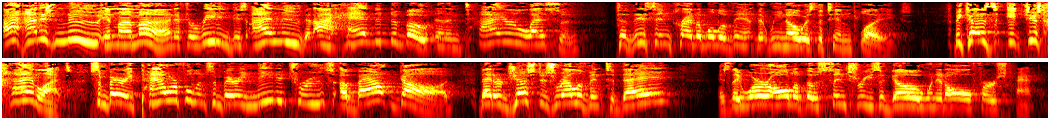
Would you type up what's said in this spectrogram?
I, I, just knew in my mind, after reading this, I knew that I had to devote an entire lesson to this incredible event that we know as the Ten Plagues. Because it just highlights some very powerful and some very needed truths about God that are just as relevant today as they were all of those centuries ago when it all first happened.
